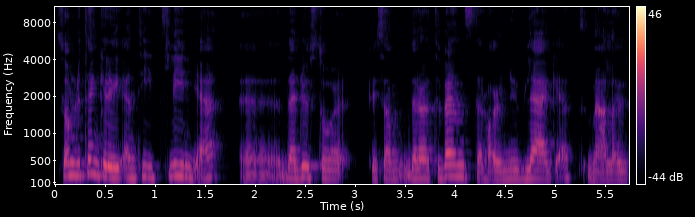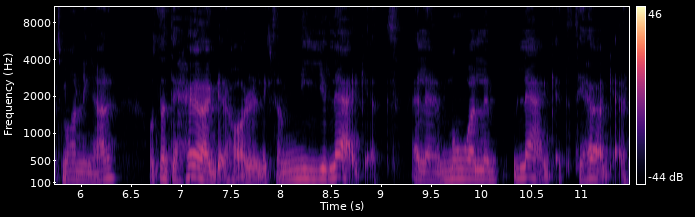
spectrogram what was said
Så om du tänker dig en tidslinje eh, där du står, liksom, där du till vänster har du nuläget med alla utmaningar och sen till höger har du liksom nyläget eller målläget till höger.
